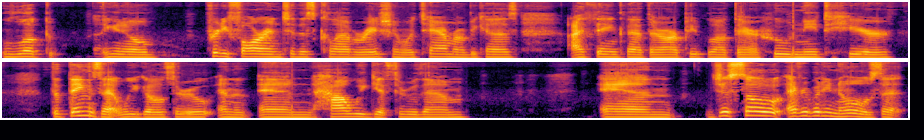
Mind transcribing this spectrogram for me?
look, you know, pretty far into this collaboration with Tamara because I think that there are people out there who need to hear the things that we go through and and how we get through them and just so everybody knows that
